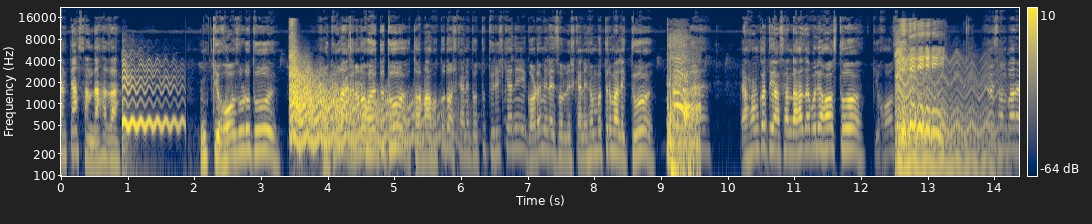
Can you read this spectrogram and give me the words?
আনতে আসান দেখা যা কি হস উড়ো তুই? নতুন আগে না হয়তো তুই? তোর বাপ তো দশ কানি তোর তো তিরিশ কানি গড়ে মিলাই চল্লিশ কানি সম্পত্তির মালিক তুই। হ্যাঁ? কা তুই আসান দেখা যা বলে হস তুই। কি হস? এই চল বারে।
